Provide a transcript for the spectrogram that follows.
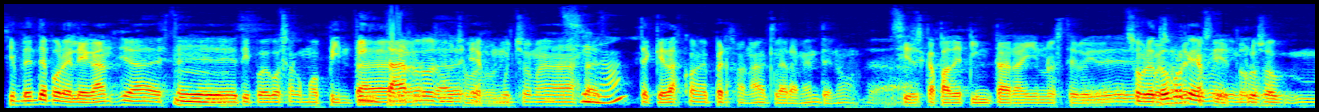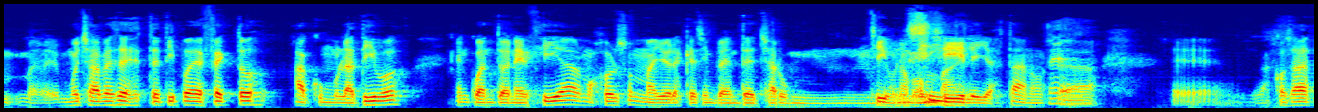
simplemente por elegancia, este Mm. tipo de cosas como pintar, Pintarlo es mucho más es bonito. mucho más. Sí, ¿no? Te quedas con el personal, claramente, ¿no? O sea, Si eres capaz de pintar ahí un asteroide. sobre puedes todo porque todo. incluso mm, muchas veces este tipo de efectos acumulativos en cuanto a energía a lo mejor son mayores que simplemente echar un, Sí, una un bomba. y ya está, ¿no? O sea, eh, las cosas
